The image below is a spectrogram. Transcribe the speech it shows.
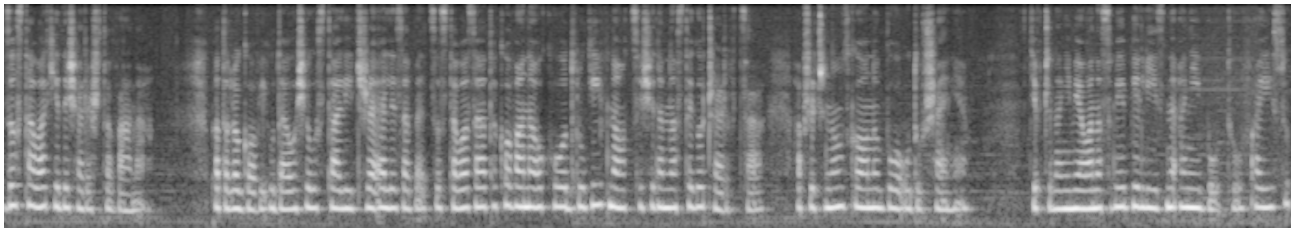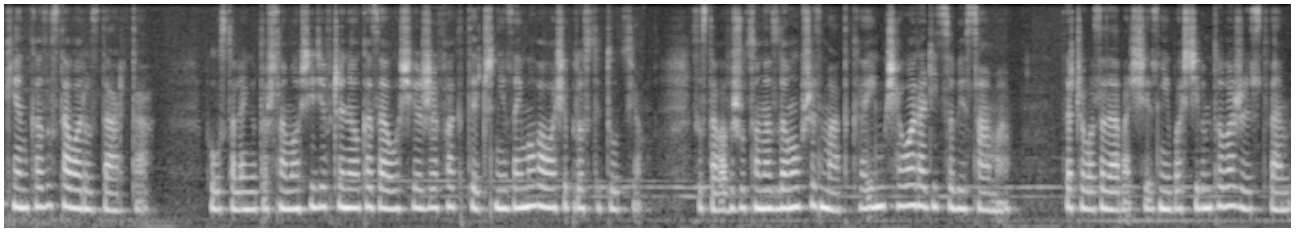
została kiedyś aresztowana. Patologowi udało się ustalić, że Elizabeth została zaatakowana około drugiej w nocy 17 czerwca, a przyczyną zgonu było uduszenie. Dziewczyna nie miała na sobie bielizny ani butów, a jej sukienka została rozdarta. Po ustaleniu tożsamości dziewczyny okazało się, że faktycznie zajmowała się prostytucją. Została wyrzucona z domu przez matkę i musiała radzić sobie sama. Zaczęła zadawać się z niewłaściwym towarzystwem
